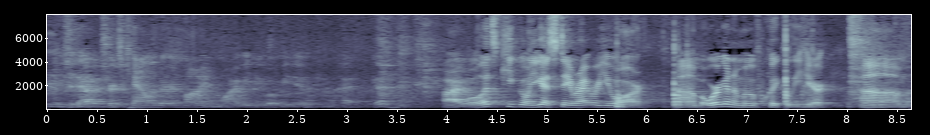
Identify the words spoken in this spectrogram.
We should have a church calendar in mind. Why we do what we do. Okay. Good. All right. Well, let's keep going. You guys stay right where you are. Um, but we're going to move quickly here. Um,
